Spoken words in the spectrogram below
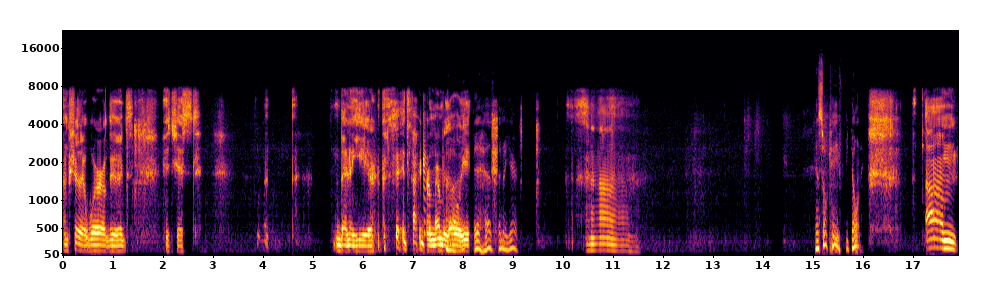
I'm sure there were goods. It's just been a year. it's hard to remember the Uh, whole year. it, it has been a year. Uh, It's okay if you don't. Um,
